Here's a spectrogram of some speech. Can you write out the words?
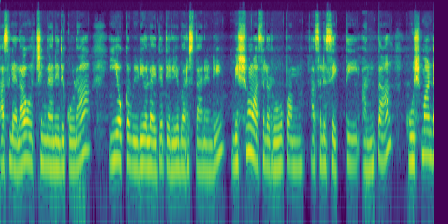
అసలు ఎలా వచ్చింది అనేది కూడా ఈ యొక్క వీడియోలో అయితే తెలియబరుస్తానండి. విశ్వం అసలు రూపం అసలు శక్తి అంతా కూష్మాండ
